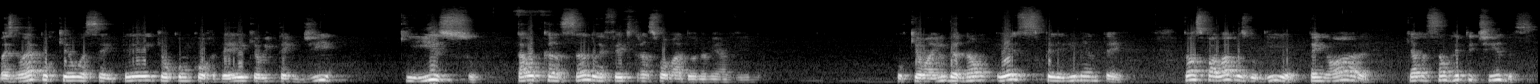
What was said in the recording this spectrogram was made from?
Mas não é porque eu aceitei, que eu concordei, que eu entendi, que isso está alcançando um efeito transformador na minha vida. Porque eu ainda não experimentei. Então, as palavras do guia, tem hora que elas são repetidas.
